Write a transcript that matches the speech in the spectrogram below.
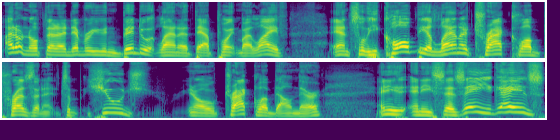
I don't know if that I'd ever even been to Atlanta at that point in my life. And so he called the Atlanta Track Club president. It's a huge, you know, track club down there. And he and he says, "Hey, you guys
